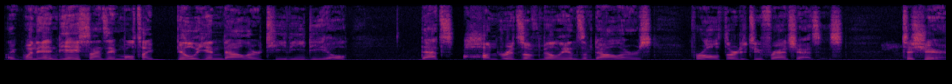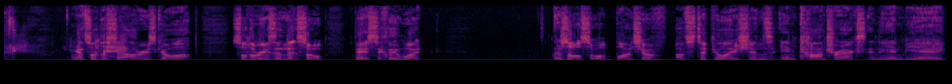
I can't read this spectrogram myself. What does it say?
Like when the NBA signs a multi-billion-dollar TV deal, that's hundreds of millions of dollars for all 32 franchises to share, and so the salaries go up. So the reason that so basically what there's also a bunch of, of stipulations in contracts in the NBA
